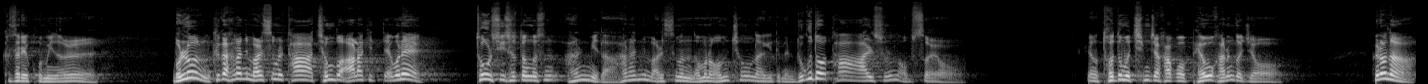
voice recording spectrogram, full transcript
그 사람의 고민을. 물론 그가 하나님 말씀을 다 전부 알았기 때문에 도울 수 있었던 것은 아닙니다. 하나님 말씀은 너무나 엄청나기 때문에 누구도 다 알 수는 없어요. 그냥 더듬어 침착하고 배워가는 거죠. 그러나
